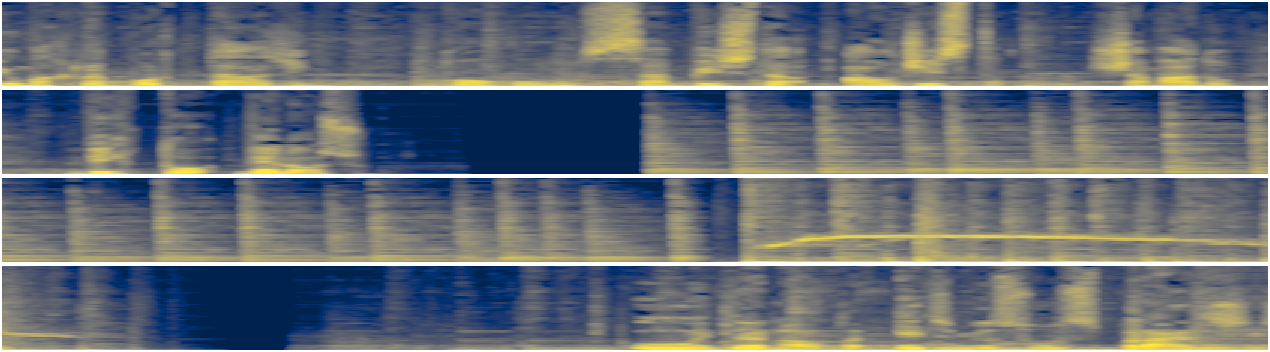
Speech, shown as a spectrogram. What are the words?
e uma reportagem com um sambista autista chamado Victor Veloso. O internauta Edmilson Sprage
